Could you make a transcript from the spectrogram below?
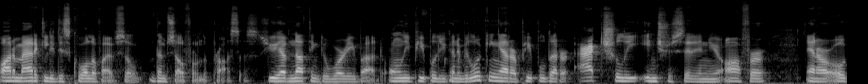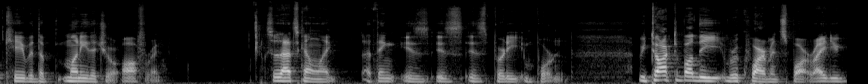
automatically disqualify themselves from the process. So you have nothing to worry about. Only people you're going to be looking at are people that are actually interested in your offer and are okay with the money that you're offering. So that's kind of like I think is is is pretty important. We talked about the requirements part, right? You're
